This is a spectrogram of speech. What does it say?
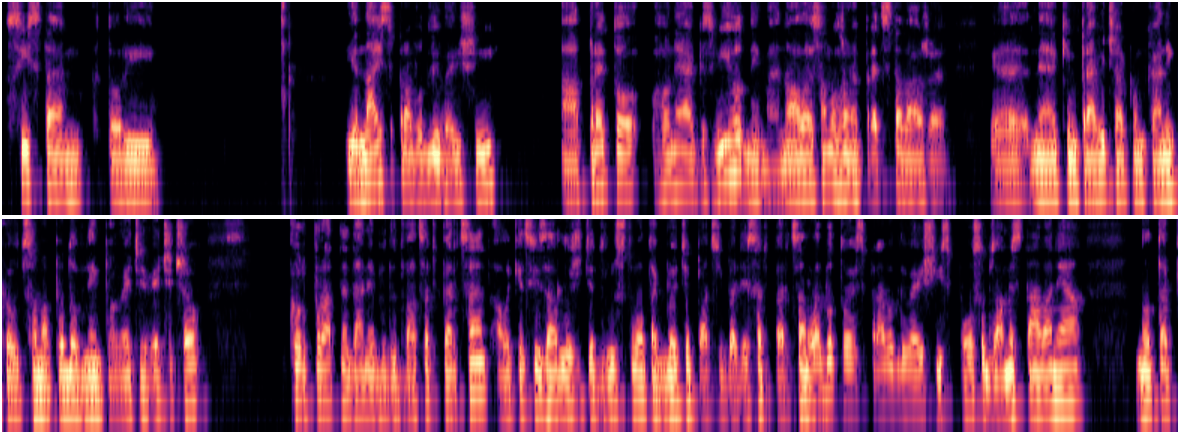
systém, ktorý je najspravodlivejší a preto ho nejak zvýhodníme. No ale samozrejme predstava, že nejakým pravičákom, kanikovcom a podobným poviete, viete čo, korporátne dane budú 20%, ale keď si zadlžíte družstvo, tak budete platiť iba 10%, lebo to je spravodlivejší spôsob zamestnávania. no tak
